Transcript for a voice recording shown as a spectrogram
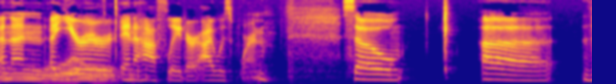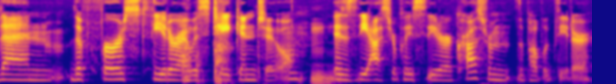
And then a year and a half later, I was born. So uh, then the first theater I was taken to Mhm. is the Astor Place Theater across from the Public Theater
